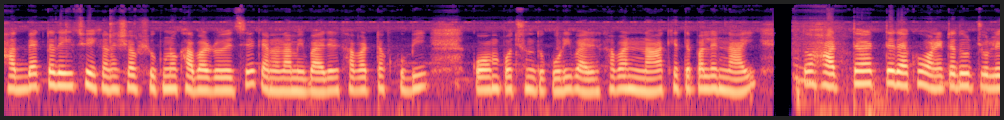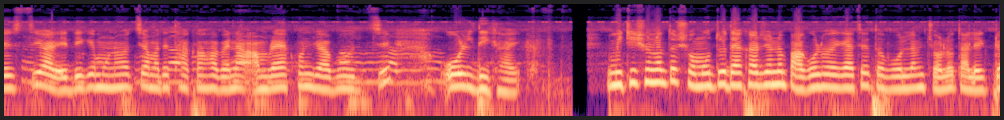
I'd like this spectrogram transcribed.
হাত ব্যাগটা দেখছ? এখানে সব শুকনো খাবার রয়েছে, কেননা আমি বাইরের খাবারটা খুবই কম পছন্দ করি, বাইরের খাবার না খেতে পারলে নাই। তো হাঁটতে হাঁটতে দেখো, অনেকটা দূর চলে এসেছি, আর এদিকে মনে হচ্ছে আমাদের থাকা হবে না। আমরা এখন যাব হচ্ছে ওল্ড দীঘায়। মিঠি সোনা তো সমুদ্র দেখার জন্য পাগল হয়ে গেছে, তো বললাম, চলো তাহলে একটু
